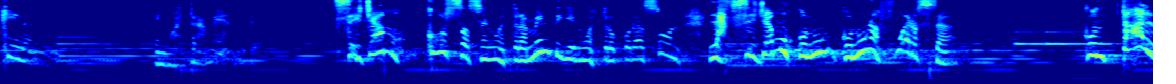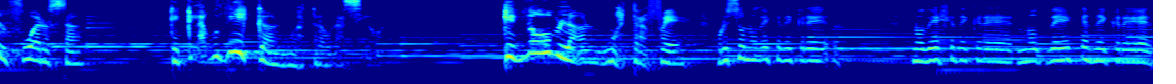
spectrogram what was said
quedan en nuestra mente. Sellamos cosas en nuestra mente y en nuestro corazón. Las sellamos con, un, con una fuerza, con tal fuerza, que claudican nuestra oración, que doblan nuestra fe. Por eso no deje de creer. No deje de creer, no dejes de creer.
